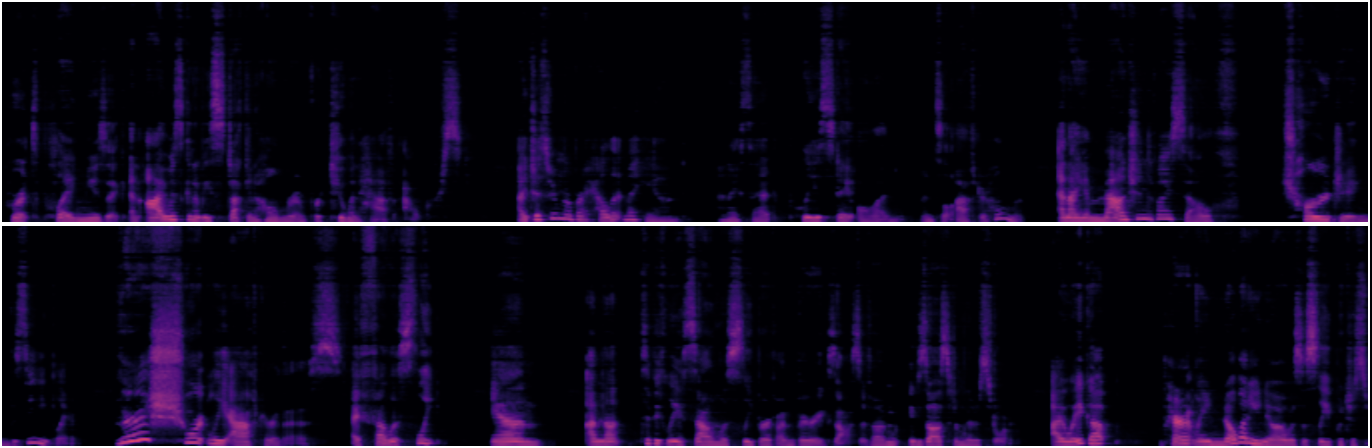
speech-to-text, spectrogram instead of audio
for it to play music, and I was going to be stuck in homeroom for two and a half hours. I just remember I held it in my hand and I said, please stay on until after homeroom. And I imagined myself charging the CD player. Very shortly after this, I fell asleep. And I'm not typically a soundless sleeper if I'm very exhausted. If I'm exhausted, I'm going to snore. I wake up. Apparently, nobody knew I was asleep, which is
